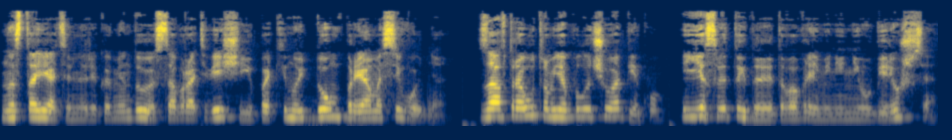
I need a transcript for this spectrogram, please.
Настоятельно рекомендую собрать вещи и покинуть дом прямо сегодня. Завтра утром я получу опеку, и если ты до этого времени не уберешься,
